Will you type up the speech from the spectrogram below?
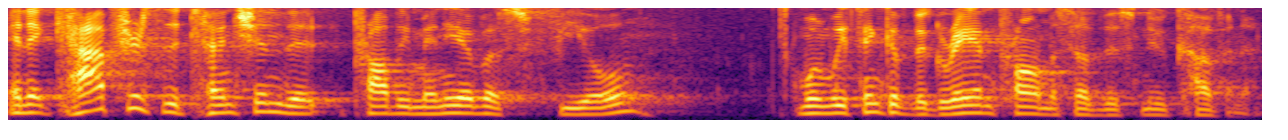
And it captures the tension that probably many of us feel when we think of the grand promise of this new covenant.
